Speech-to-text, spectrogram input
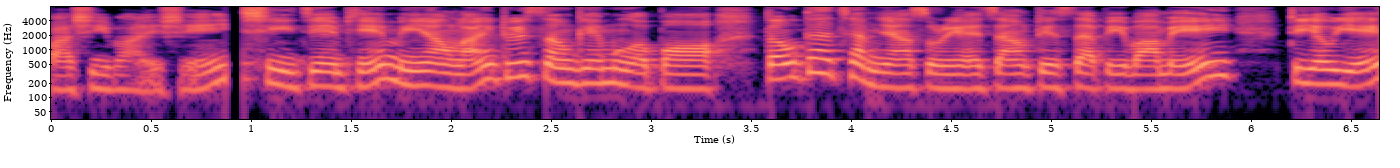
ပါရှိပါတယ်ရှင်။ရှီကျင်းဖြင့်မင်းအောင်လိုင်းတွေးဆောင်ခဲ့မှုအပေါ်သုံးသက်ချက်များဆိုတဲ့အကြောင်းတင်ဆက်ပေးပါမယ်။တရုတ်ရဲ့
